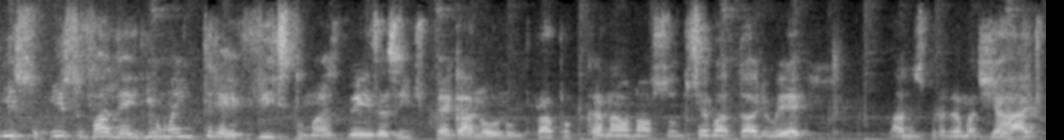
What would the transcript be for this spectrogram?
isso, isso valeria uma entrevista umas vezes, a gente pegar no, no próprio canal nosso Observatório E, lá nos programas de rádio,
